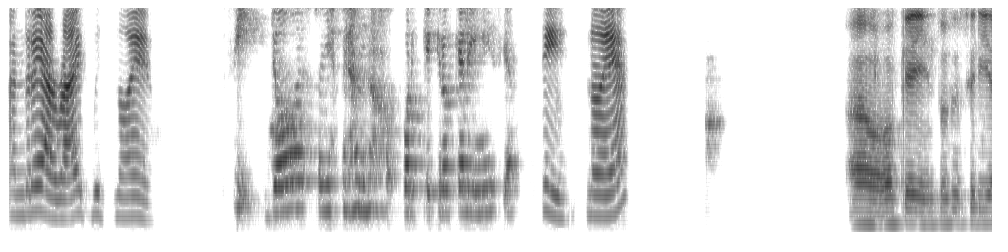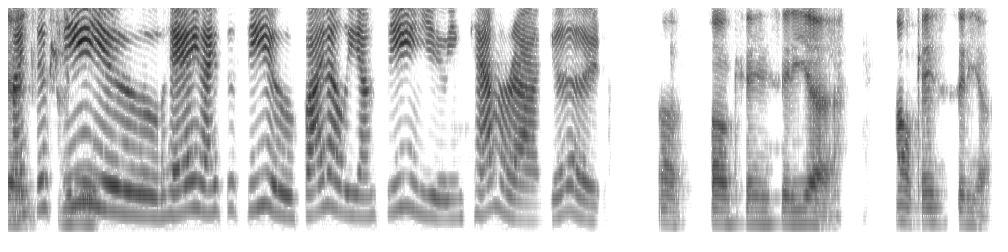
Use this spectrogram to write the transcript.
Andrea, right? With Noé. Sí, yo estoy esperando porque creo que él inicia. Sí, Noé. Ah, ok, entonces sería... Nice to see you. Hey, nice to see you. Finally, I'm seeing you in camera. Good. Ah, ok, sería... Ah, ok, sería...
